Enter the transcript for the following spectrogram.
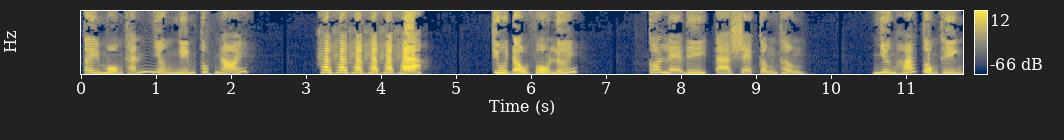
Tây môn thánh nhân nghiêm túc nói. Ha ha ha ha ha ha! Chui đầu vô lưới. Có lẽ đi, ta sẽ cẩn thận. Nhưng hóa tôn thiên.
